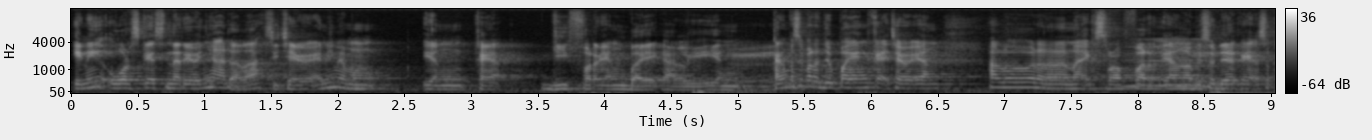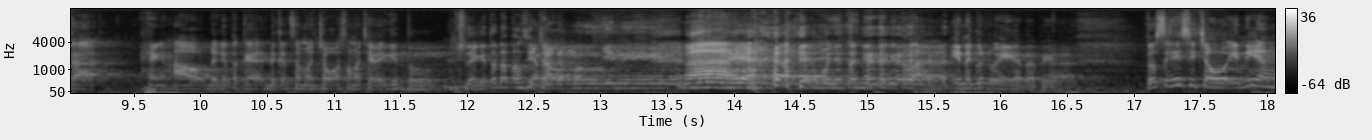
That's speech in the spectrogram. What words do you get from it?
ini worst case scenario nya adalah si cewek ini memang yang kayak giver yang baik kali yang Hmm. kan pasti pernah jumpa yang kayak cewek yang halo nana nana extrovert yang habis itu dia kayak suka hang out dan gitu kayak deket sama cowok sama cewek gitu udah gitu datang si Yang cowok mau gini. ah iya yang mau nyentuh nyentuh gitu lah in a good way ya tapi Ah. terus ini si cowok ini yang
